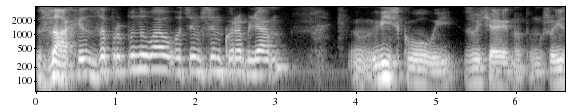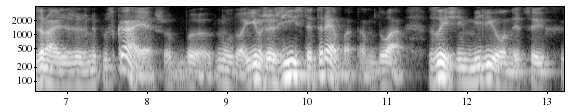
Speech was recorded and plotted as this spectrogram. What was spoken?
захист запропонував оцим всім кораблям. Військовий, звичайно, тому що Ізраїль же ж не пускає, щоб ну, їм же ж їсти треба. Там два з лишнім мільйони цих е,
